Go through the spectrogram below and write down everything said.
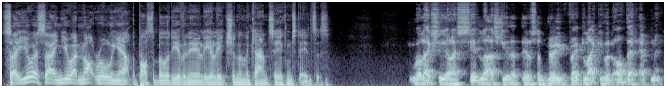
So you are saying you are not ruling out the possibility of an early election in the current circumstances? Well, actually, I said last year that there's a very great likelihood of that happening.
